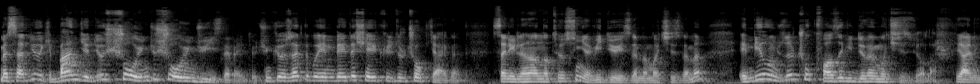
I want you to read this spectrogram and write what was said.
Mesela diyor ki bence diyor şu oyuncu şu oyuncuyu izlemeli diyor. Çünkü özellikle bu NBA'de şey kültürü çok yaygın. Sen ilan anlatıyorsun ya video izleme, maç izleme. NBA oyuncuları çok fazla video ve maç izliyorlar. Yani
